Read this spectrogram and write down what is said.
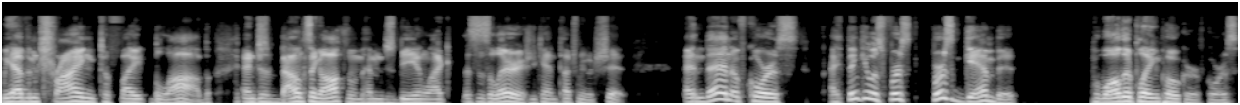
We have them trying to fight Blob and just bouncing off him, him just being like, "This is hilarious. You can't touch me with shit." And then, of course, I think it was first first Gambit while they're playing poker. Of course,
